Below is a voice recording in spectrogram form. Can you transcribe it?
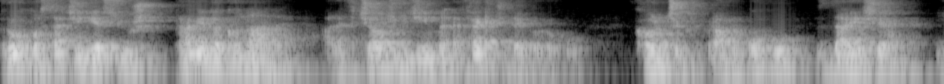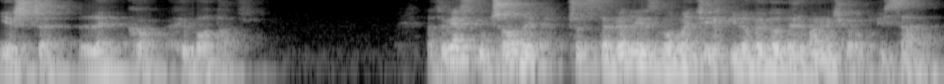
Ruch postaci jest już prawie dokonany, ale wciąż widzimy efekty tego ruchu. Kolczyk w prawym uchu zdaje się jeszcze lekko chybotać. Natomiast uczony przedstawiony jest w momencie chwilowego oderwania się od pisania.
